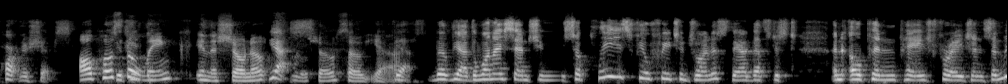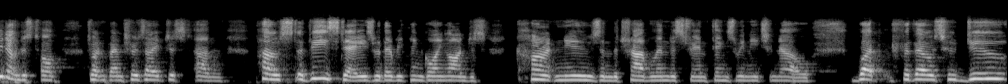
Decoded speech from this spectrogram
partnerships. I'll post the link in the show notes for the Yes. show. So yeah. Yes, the, yeah, the one I sent you. So please feel free to join us there. That's just an open page for agents, and we don't just talk joint ventures. I just um, post these days with everything going on, just current news in the travel industry and things we need to know. But for those who do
